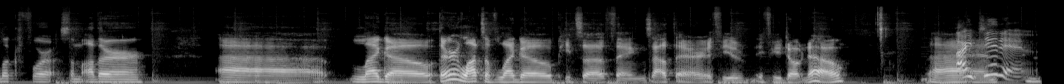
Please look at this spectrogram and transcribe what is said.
looked for some other uh lego there are lots of lego pizza things out there if you if you don't know uh, I didn't.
